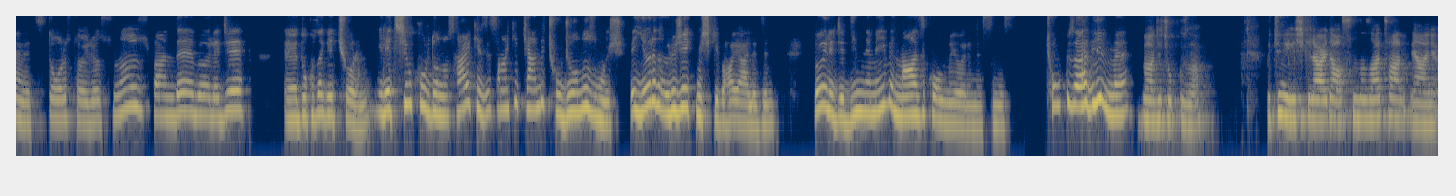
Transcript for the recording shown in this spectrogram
Evet doğru söylüyorsunuz. Ben de böylece e, 9'a geçiyorum. İletişim kurduğunuz herkesi sanki kendi çocuğunuzmuş ve yarın ölecekmiş gibi hayal edin. Böylece dinlemeyi ve nazik olmayı öğrenirsiniz. Çok güzel değil mi? Bence çok güzel. Bütün ilişkilerde aslında zaten yani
